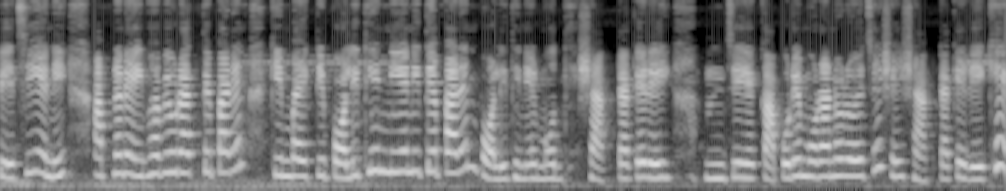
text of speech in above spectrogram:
পেঁচিয়ে নিই, আপনারা এইভাবেও রাখতে পারেন। কিংবা একটি পলিথিন নিয়ে নিতে পারেন। পলিথিনের মধ্যে শাকটাকে এই যে কাপড়ে মোড়ানো রয়েছে, সেই শাকটাকে রেখে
